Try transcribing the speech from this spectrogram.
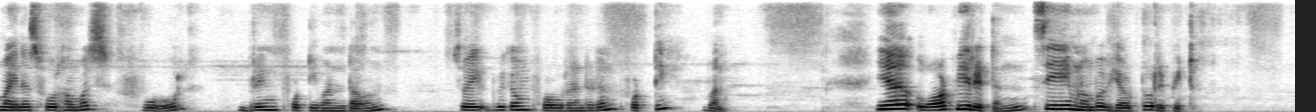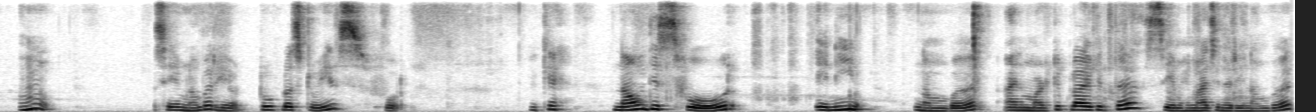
minus 4 how much? 4, bring 41 down, so it become 441. Here what we written, same number we have to repeat. Hmm? Same number here. 2 plus 2 is 4 okay. Now this 4 any number and multiply with the same imaginary number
